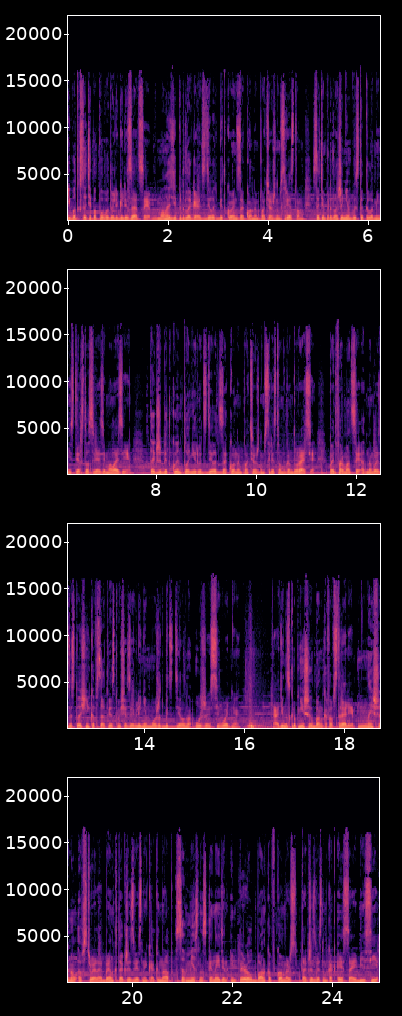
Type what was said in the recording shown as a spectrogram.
И вот, кстати, по поводу легализации. В Малайзии предлагают сделать биткоин законным платежным средством. С этим предложением выступило Министерство связи Малайзии. Также биткоин планирует сделать законным платежным средством в Гондурасе. По информации одного из источников, соответствующее заявление может быть сделано уже сегодня. Один из крупнейших банков Австралии, National Australia Bank, также известный как NAB, совместно с Canadian Imperial Bank of Commerce, также известным как SIBC,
